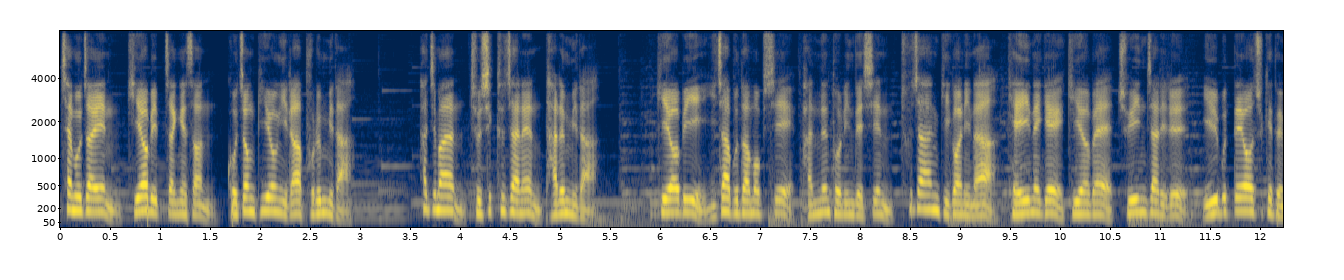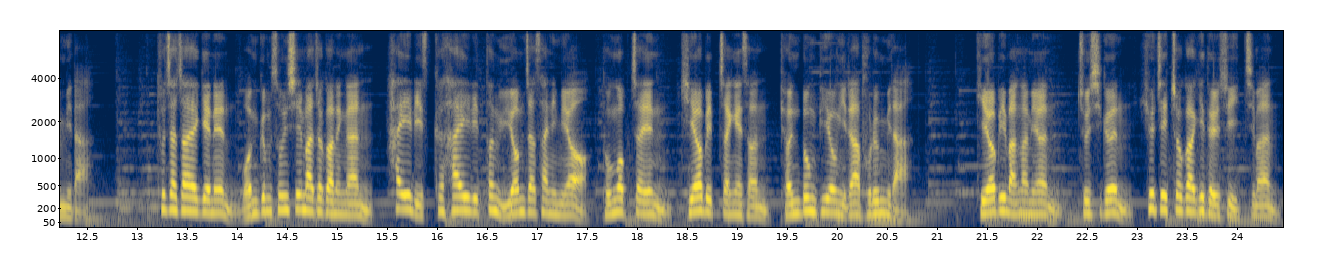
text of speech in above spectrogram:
채무자인 기업 입장에선 고정 비용이라 부릅니다. 하지만 주식 투자는 다릅니다. 기업이 이자 부담 없이 받는 돈인 대신 투자한 기관이나 개인에게 기업의 주인 자리를 일부 떼어주게 됩니다. 투자자에게는 원금 손실마저 가능한 하이 리스크 하이 리턴 위험 자산이며 동업자인 기업 입장에선 변동 비용이라 부릅니다. 기업이 망하면 주식은 휴지 조각이 될 수 있지만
